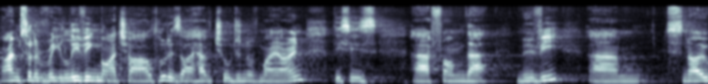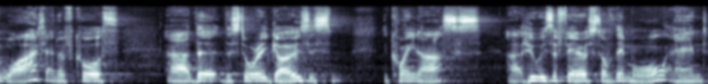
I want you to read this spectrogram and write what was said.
I'm sort of reliving my childhood as I have children of my own. This is uh, from that movie, um, Snow White. And of course, uh, the, the story goes this, the Queen asks, uh, Who is the fairest of them all? And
